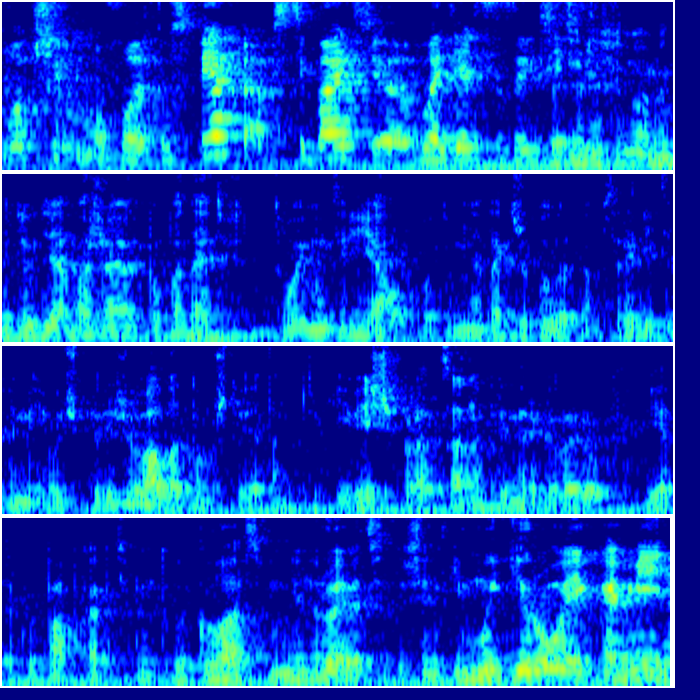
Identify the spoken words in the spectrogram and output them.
В общем, вот, успех обстебать э, владельца заведения. Кстати, это феномен. Люди обожают попадать в твой материал. Вот у меня также было там с родителями, я очень переживал о том, что я там такие вещи про отца, например, говорю. Я такой, пап, как тебе? Он такой, класс, мне нравится. То есть они такие, мы герои комедии.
